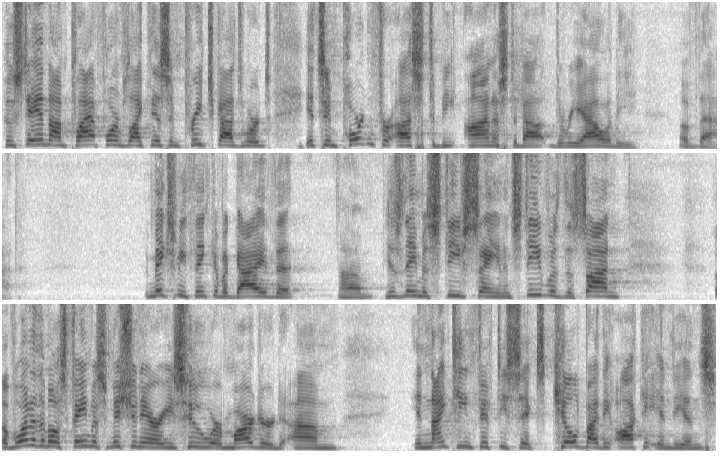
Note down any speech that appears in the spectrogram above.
who stand on platforms like this and preach God's words, it's important for us to be honest about the reality of that. It makes me think of a guy that um, his name is Steve Saint. And Steve was the son of one of the most famous missionaries who were martyred um, in 1956, killed by the Auca Indians.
